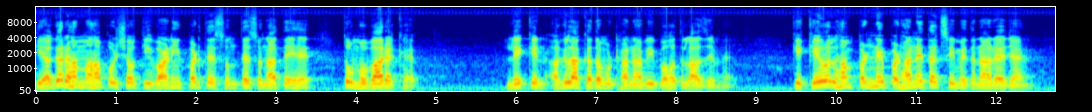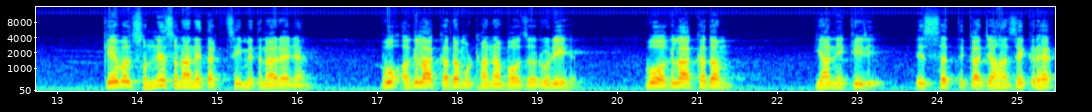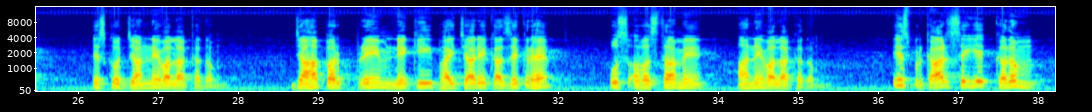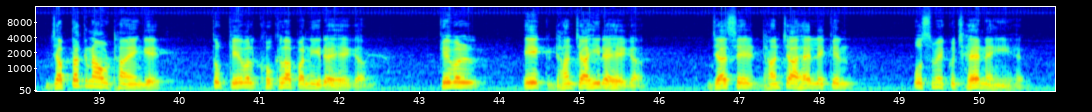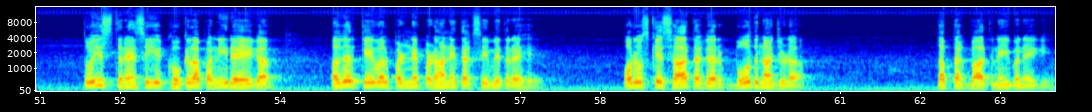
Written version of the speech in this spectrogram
कि अगर हम महापुरुषों की वाणी पढ़ते सुनते सुनाते हैं तो मुबारक है। लेकिन अगला कदम उठाना भी बहुत लाजिम है कि केवल हम पढ़ने पढ़ाने तक सीमित ना रह जाएँ, केवल सुनने सुनाने तक सीमित ना रह जाएँ, वो अगला कदम उठाना बहुत ज़रूरी है। वो अगला कदम यानी कि इस सत्य का जहाँ ज़िक्र है, इसको जानने वाला कदम। जहाँ पर प्रेम, नेकी, भाईचारे का ज़िक्र है, उस अवस्था में आने वाला कदम। इस प्रकार से ये कदम जब तक ना उठाएँगे तो केवल खोखलापन ही रहेगा। केवल एक ढांचा ही रहेगा। जैसे ढांचा है, लेकिन उसमें कुछ है नहीं है। तो इस तरह से ये खोखलापन ही रहेगा, अगर केवल पढ़ने पढ़ाने तक सीमित रहे और उसके साथ अगर बोध ना जुड़ा, तब तक बात नहीं बनेगी।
